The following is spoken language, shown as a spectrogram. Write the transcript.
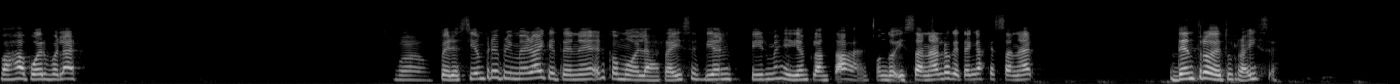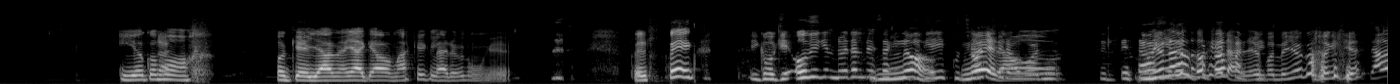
vas a poder volar. Wow. Pero siempre primero hay que tener como las raíces bien firmes y bien plantadas en el fondo y sanar lo que tengas que sanar dentro de tus raíces. Y yo como, ok, ya me había quedado más que claro, como que... Perfecto. Y como que obvio que no era el mensaje que quería escuchar, no era, pero te, estaba Ni uno de los dos era, en el fondo. Yo como que ya estaba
